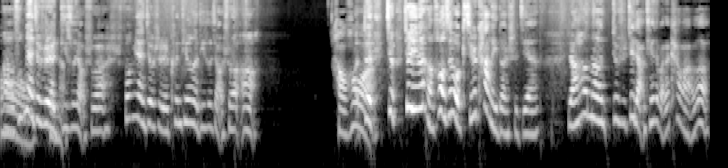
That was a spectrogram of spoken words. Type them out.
嗯，封面就是低俗小说，封面就是昆汀的低俗小说啊。好厚啊！对，就就因为很厚，所以我其实看了一段时间，然后呢，就是这两天就把它看完了。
